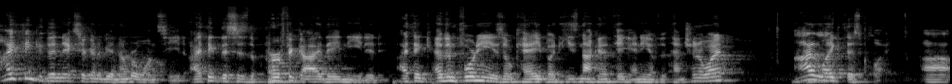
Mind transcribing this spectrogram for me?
I think the knicks are going to be a number one seed. I think this is the perfect guy they needed. I think evan fournier is okay but he's not going to take any of the tension away. I like this play. Uh,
